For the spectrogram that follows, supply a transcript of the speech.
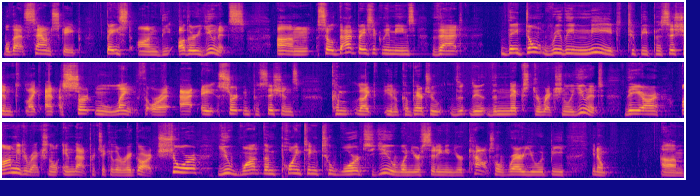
well that soundscape based on the other units. Um, so that basically means that they don't really need to be positioned like at a certain length or at a certain positions com- like you know compared to the, the, the next directional unit. They are omnidirectional in that particular regard. Sure you want them pointing towards you when you're sitting in your couch or where you would be you know um,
